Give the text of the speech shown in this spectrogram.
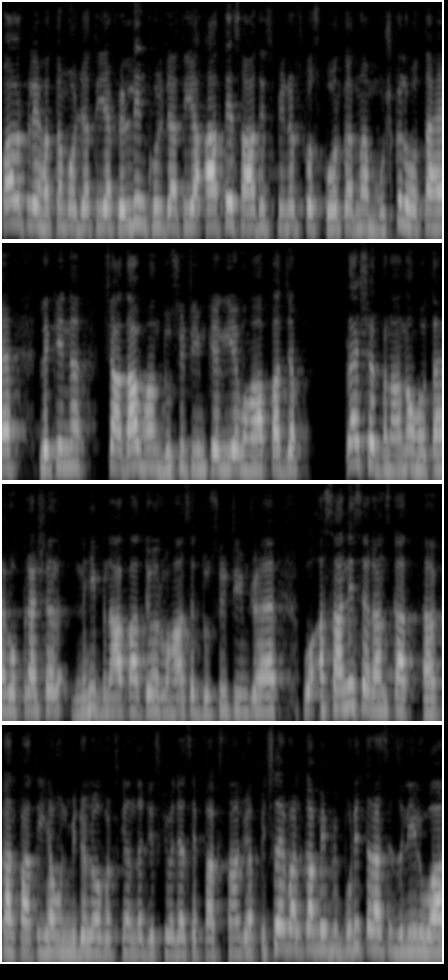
पावर प्ले खत्म हो जाती है, फील्डिंग खुल जाती है, आते साथ स्पिनर्स को स्कोर करना मुश्किल होता है। लेकिन शादाब खान दूसरी टीम के लिए वहाँ पर जब प्रेशर बनाना होता है, वो प्रेशर नहीं बना पाते और वहाँ से दूसरी टीम जो है, वो आसानी से रन कर पाती है उन मिडिल ओवर्स के अंदर, जिसकी वजह से पाकिस्तान जो है, पिछले वर्ल्ड कप में भी बुरी तरह से जलील हुआ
